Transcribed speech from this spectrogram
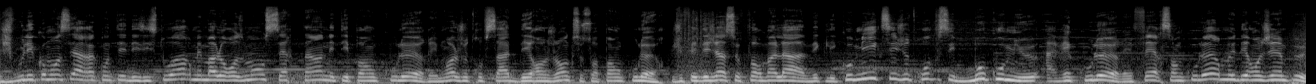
Je voulais commencer à raconter des histoires, mais malheureusement certains n'étaient pas en couleur et moi je trouve ça dérangeant que ce soit pas en couleur. Je fais déjà ce format là avec les comics et je trouve c'est beaucoup mieux avec couleur et faire sans couleur me dérangeait un peu.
